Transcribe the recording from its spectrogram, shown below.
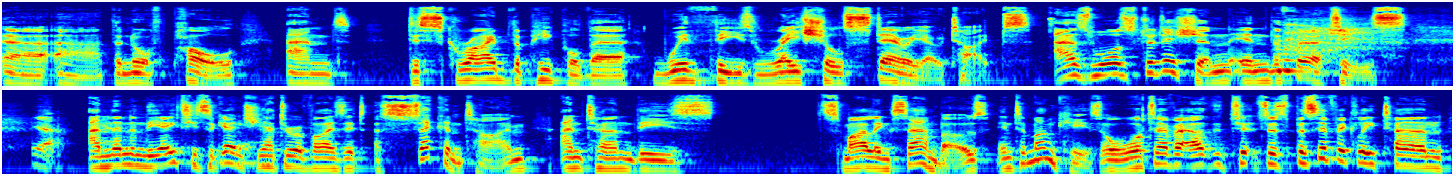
uh, the North Pole and describe the people there with these racial stereotypes, as was tradition in the 30s. Yeah. And then in the 80s again, she had to revise it a second time and turn these smiling sambos into monkeys or whatever, uh, to, to specifically turn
